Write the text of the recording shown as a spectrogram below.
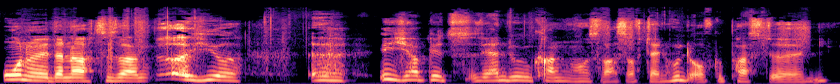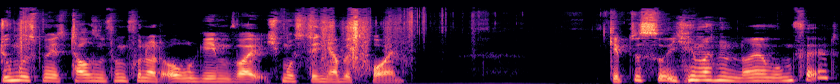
ohne danach zu sagen, äh, hier, äh, ich habe jetzt, während du im Krankenhaus warst, auf deinen Hund aufgepasst, äh, du musst mir jetzt 1500 Euro geben, weil ich muss den ja betreuen. Gibt es so jemanden in eurem Umfeld?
